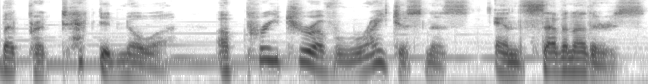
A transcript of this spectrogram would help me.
but protected Noah, a preacher of righteousness, and seven others,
